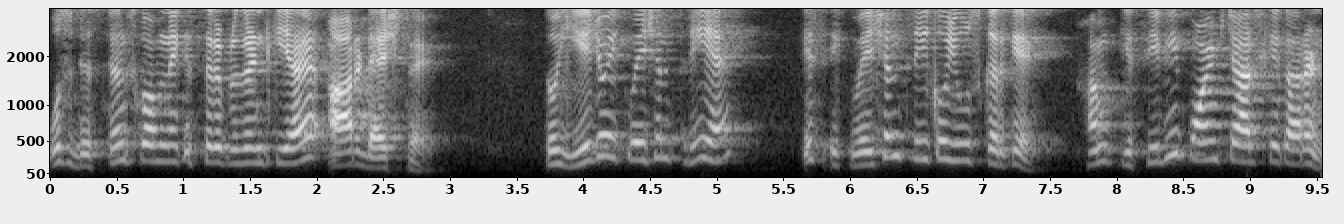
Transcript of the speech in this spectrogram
उस डिस्टेंस को हमने किससे रिप्रेजेंट किया है? आर डैश से। तो ये जो इक्वेशन थ्री है, इस इक्वेशन थ्री को यूज़ करके हम किसी भी पॉइंट चार्ज के कारण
